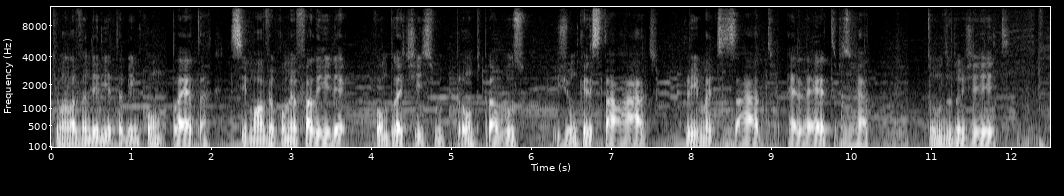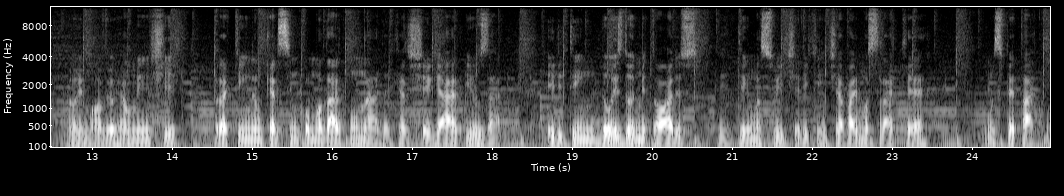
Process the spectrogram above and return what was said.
que uma lavanderia também completa. Esse imóvel, como eu falei, ele é completíssimo, pronto para uso, junker instalado, climatizado, elétricos, já tudo no jeito. É um imóvel realmente para quem não quer se incomodar com nada, quer chegar e usar. Ele tem dois dormitórios, e tem uma suíte ali que a gente já vai mostrar que é um espetáculo.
